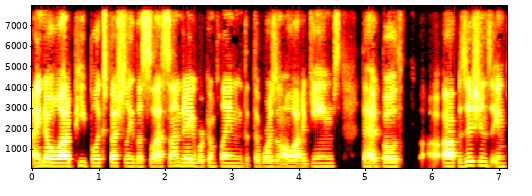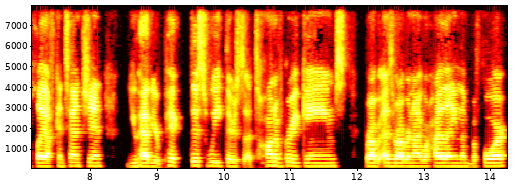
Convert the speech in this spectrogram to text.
I know a lot of people, especially this last Sunday, were complaining that there wasn't a lot of games that had both uh, oppositions in playoff contention. You have your pick this week. There's a ton of great games. Robert, as Robert and I were highlighting them before.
